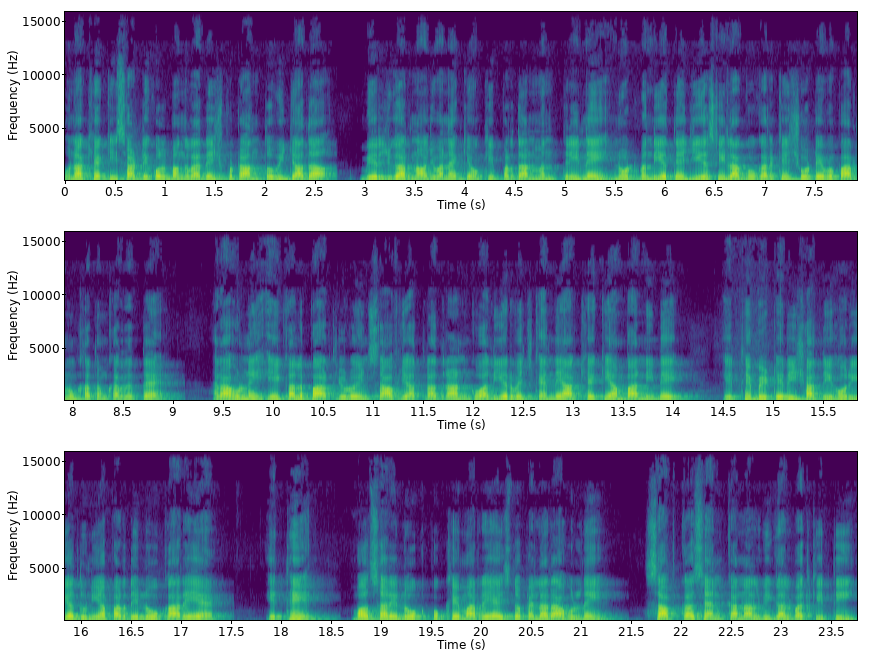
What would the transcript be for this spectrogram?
ਉਹਨਾਂ ਆਖਿਆ ਕਿ ਸਾਡੇ ਕੋਲ ਬੰਗਲਾਦੇਸ਼, ਭੂਟਾਨ ਤੋਂ ਵੀ ਜ਼ਿਆਦਾ ਬੇਰੁਜ਼ਗਾਰ ਨੌਜਵਾਨ ਹੈ ਕਿਉਂਕਿ ਪ੍ਰਧਾਨ ਮੰਤਰੀ ਨੇ ਨੋਟਬੰਦੀ ਅਤੇ ਜੀਐਸਟੀ ਲਾਗੂ ਕਰਕੇ ਛੋਟੇ ਵਪਾਰ ਨੂੰ ਖਤਮ ਕਰ ਦਿੱਤਾ ਹੈ। ਰਾਹੁਲ ਨੇ ਇਹ ਗੱਲ ਭਾਰਤ ਜੋੜੋ ਇਨਸਾਫ ਯਾਤਰਾ ਦੌਰਾਨ ਗਵਾਲੀਅਰ ਵਿੱਚ ਕਹਿੰਦੇ ਆਖਿਆ ਕਿ ਅੰਬਾਨੀ ਦੇ ਇੱਥੇ ਬੇਟੇ ਦੀ ਸ਼ਾਦੀ ਹੋ ਰਹੀ ਹੈ, ਦੁਨੀਆ ਭਰ ਦੇ ਲੋਕ ਆ ਰਹੇ ਹੈ। ਇੱਥੇ ਬਹੁਤ ਸਾਰੇ ਲੋਕ ਭੁੱਖੇ ਮਰ ਰਹੇ ਆ ਇਸ ਤੋਂ ਪਹਿਲਾਂ ਰਾਹੁਲ ਨੇ ਸਾਬਕਾ ਸੈਨਿਕਾਂ ਨਾਲ ਵੀ ਗੱਲਬਾਤ ਕੀਤੀ।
